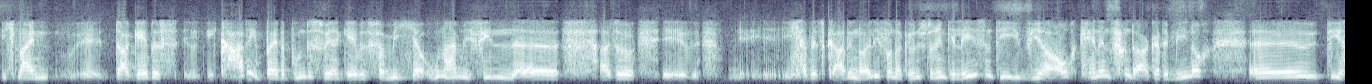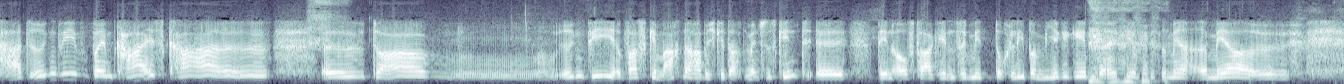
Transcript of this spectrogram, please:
ich meine, äh, da gäbe es, gerade bei der Bundeswehr gäbe es für mich ja unheimlich viel, äh, also äh, ich habe jetzt gerade neulich von einer Künstlerin gelesen, die wir auch kennen von der Akademie noch, äh, die hat irgendwie beim KSK äh, äh, da irgendwie was gemacht. Da habe ich gedacht, Menschenskind, äh, den Auftrag hätten sie mit doch lieber mir gegeben, da hätte ich ein bisschen mehr, äh, mehr äh,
